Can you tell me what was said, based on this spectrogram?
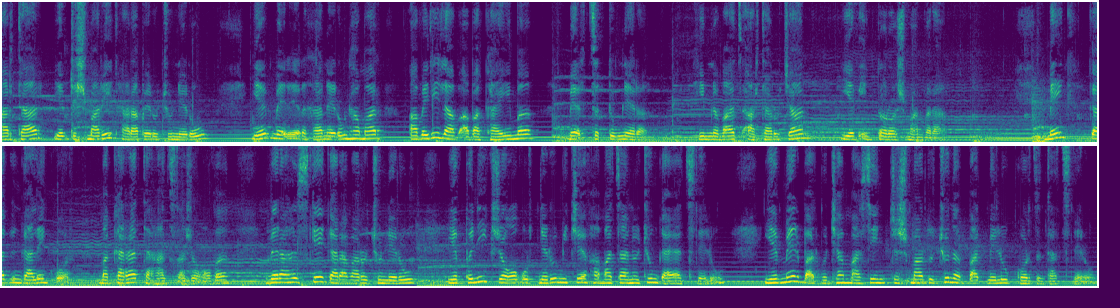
արդար եւ ճշմարիտ հարաբերություններու եւ մեր երեխաներուն համար ավելի լավ աբակայիմը մեր ցկտումները հիմնված արդարության եւ ինքնորոշման վրա։ Մենք կգնգալենք, որ մակարատը հանձնաժողովը վերահսկե կառավարություններու եւ բնիկ ժողովուրդներու միջև համացանություն կայացնելու եւ մեր բազմության մասին ճշմարտությունը պատմելու գործընթացներուն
